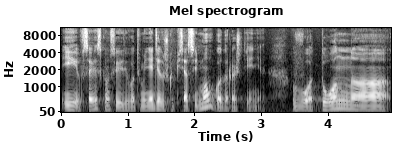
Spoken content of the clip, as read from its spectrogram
И в Советском Союзе, вот у меня дедушка 57 -го года рождения, вот, он а,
